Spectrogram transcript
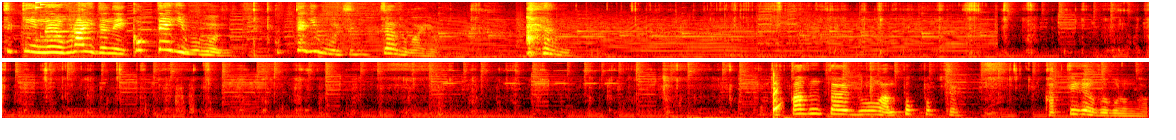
특히 있는 후라이드는 이 껍데기 부분, 껍데기 부분 진짜 좋아해요. 닭가슴살도 안 퍽퍽해. 져서 그런가 봐.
